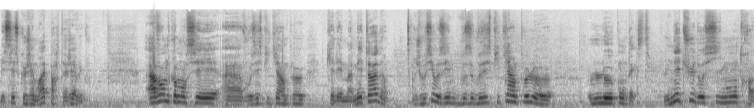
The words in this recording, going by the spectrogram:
Mais c'est ce que j'aimerais partager avec vous. Avant de commencer à vous expliquer un peu quelle est ma méthode, je vais aussi vous, expliquer un peu le, contexte. Une étude aussi montre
